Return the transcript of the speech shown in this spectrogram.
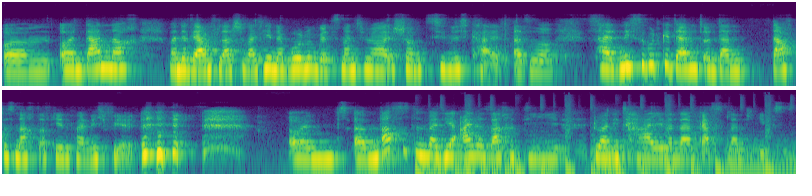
Ähm, und dann noch meine Wärmflasche, weil hier in der Wohnung wird es manchmal schon ziemlich kalt. Also ist halt nicht so gut gedämmt und dann darf das nachts auf jeden Fall nicht fehlen. und ähm, was ist denn bei dir eine Sache, die du an Italien, an deinem Gastland liebst?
